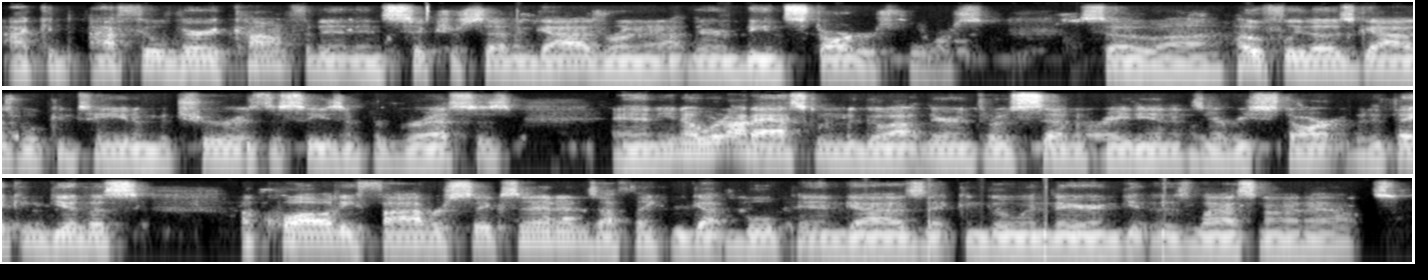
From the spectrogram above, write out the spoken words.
I could I feel very confident in six or seven guys running out there and being starters for us. So uh, hopefully those guys will continue to mature as the season progresses. And you know we're not asking them to go out there and throw seven or eight innings every start, but if they can give us a quality five or six innings, I think we got bullpen guys that can go in there and get those last nine outs.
